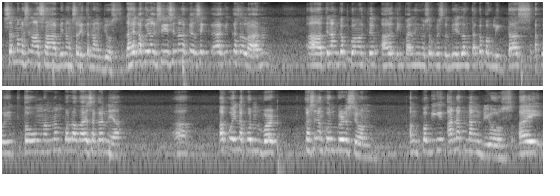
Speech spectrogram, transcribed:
sa mga sinasabi ng salita ng Diyos. Dahil ako nagsisi ng aking- kasalanan, ah, tinanggap ko ang ating, ating Panginoon sa Kristo bilang tagapagligtas. Ako ay totoong nanampalataya sa Kanya. Ah, ako ay na-convert. Kasi ang conversion, ang pagiging anak ng Diyos ay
